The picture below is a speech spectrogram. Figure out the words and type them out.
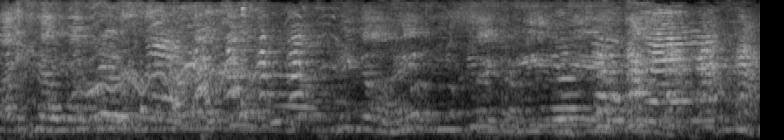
I tell what he go hit you, shake your hand,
